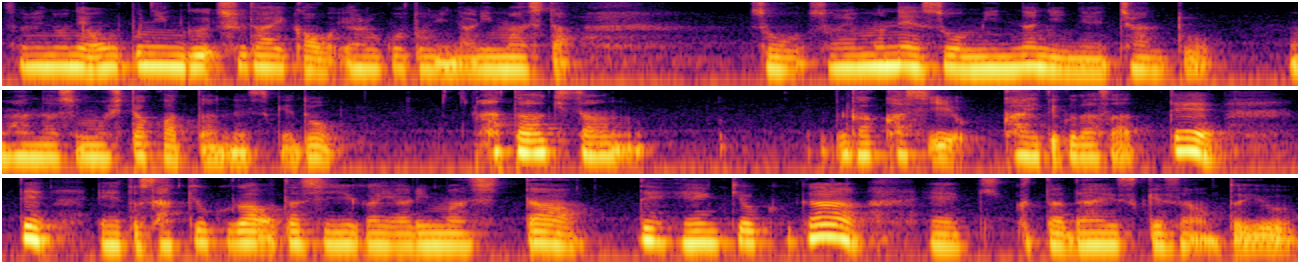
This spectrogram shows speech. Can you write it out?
それのねオープニング主題歌をやることになりました。そうそれもねそうみんなにねちゃんとお話もしたかったんですけど畑明さんが歌詞を書いてくださってで、えー、と作曲が私がやりました。で編曲が、えー、菊田大輔さんという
